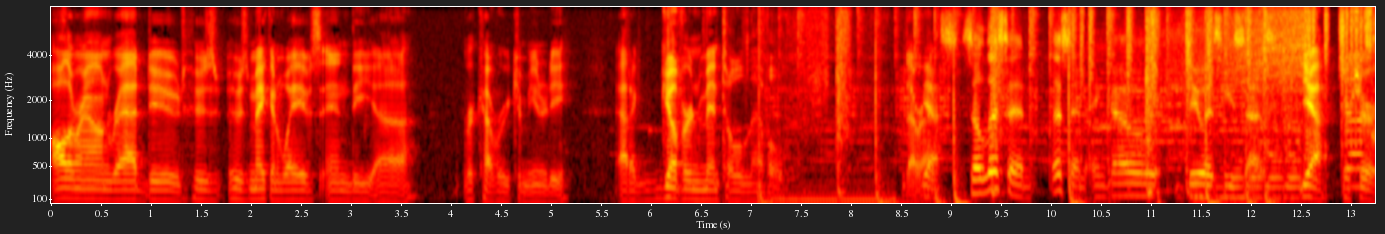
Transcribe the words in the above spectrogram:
All around rad dude who's who's making waves in the uh, recovery community at a governmental level. Is that right? Yes. So listen, listen, and go do as he says. Yeah, for sure.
